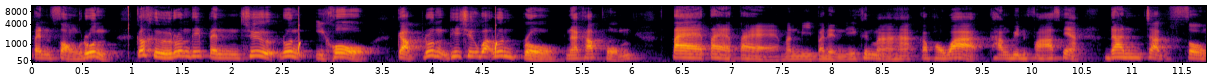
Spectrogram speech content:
เป็น 2 รุ่น ก็คือรุ่นที่เป็นชื่อรุ่น Eco กับรุ่นที่ชื่อว่ารุ่น Pro นะครับผมแต่แต่แต่มันมีประเด็นนี้ขึ้นมาฮะก็เพราะว่าทาง VinFast เนี่ยดันจัดส่ง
